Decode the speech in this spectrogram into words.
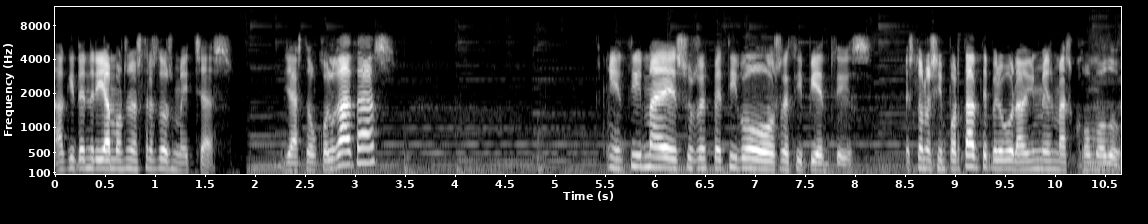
Aquí tendríamos nuestras dos mechas. Ya están colgadas. Y encima de sus respectivos recipientes. Esto no es importante, pero bueno, a mí me es más cómodo.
